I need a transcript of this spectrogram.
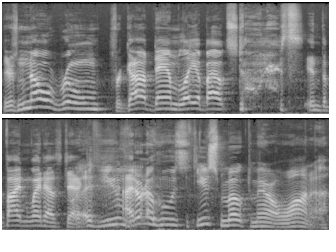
"There's no room for goddamn layabout stoners in the Biden White House, Jack." if you I don't know who's if you smoked marijuana,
